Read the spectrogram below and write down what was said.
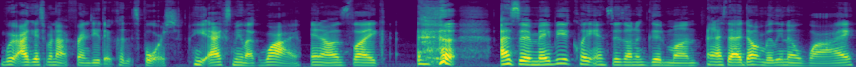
we're I guess we're not friends either because it's forced. He asked me like why, and I was like. I said maybe acquaintances on a good month. And I said I don't really know why.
